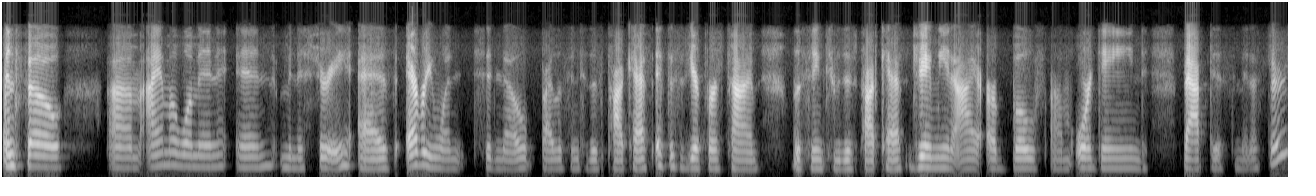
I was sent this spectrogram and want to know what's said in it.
And so um, I am a woman in ministry, as everyone should know by listening to this podcast. If this is your first time listening to this podcast, Jaimie and I are both um, ordained Baptist ministers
